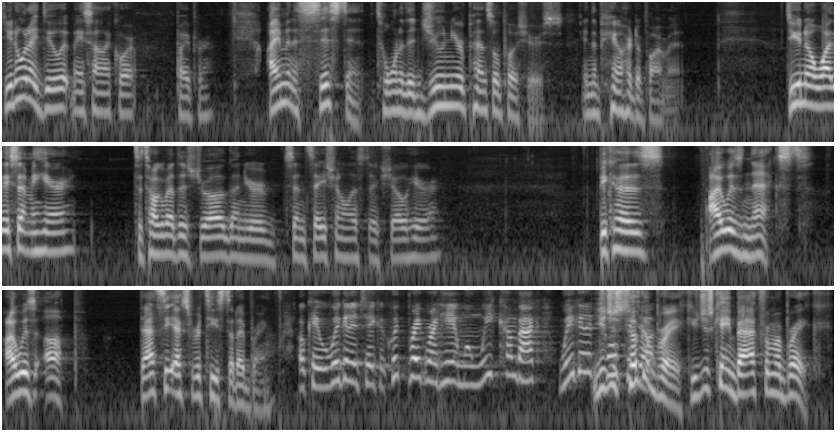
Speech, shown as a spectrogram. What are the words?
Do you know what I do at Misonicorp, Piper? I'm an assistant to one of the junior pencil pushers in the PR department. Do you know why they sent me here? To talk about this drug on your sensationalistic show here? Because I was next. I was up. That's the expertise that I bring. Okay, well, we're going to take a quick break right here, and when we come back, we're going to You just took a break. You just came back from a break.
